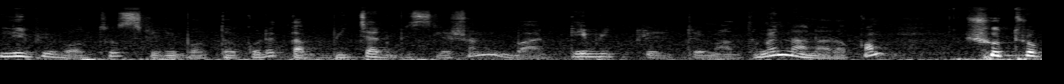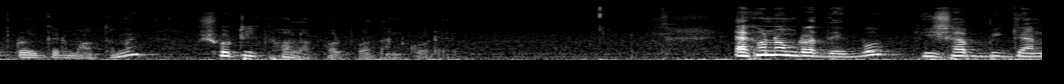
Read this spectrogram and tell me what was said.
লিপিবদ্ধ, শ্রেণীবদ্ধ করে তা বিচার বিশ্লেষণ বা ডেবিট ক্রেডিটের মাধ্যমে নানা রকম সূত্র প্রয়োগের মাধ্যমে সঠিক ফলাফল প্রদান করে। এখন আমরা দেখব হিসাব বিজ্ঞান,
